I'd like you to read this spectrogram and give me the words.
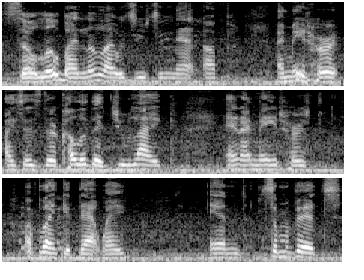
So little by little, I was using that up. I made her. I says their color that you like, and I made her a blanket that way. And some of it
